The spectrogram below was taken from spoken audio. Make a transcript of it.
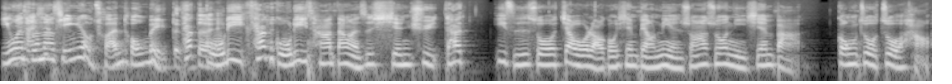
因为他那挺有传统美德，他鼓励他鼓励他，当然是先去他。意思是说，叫我老公先不要念书。他说：“你先把工作做好，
